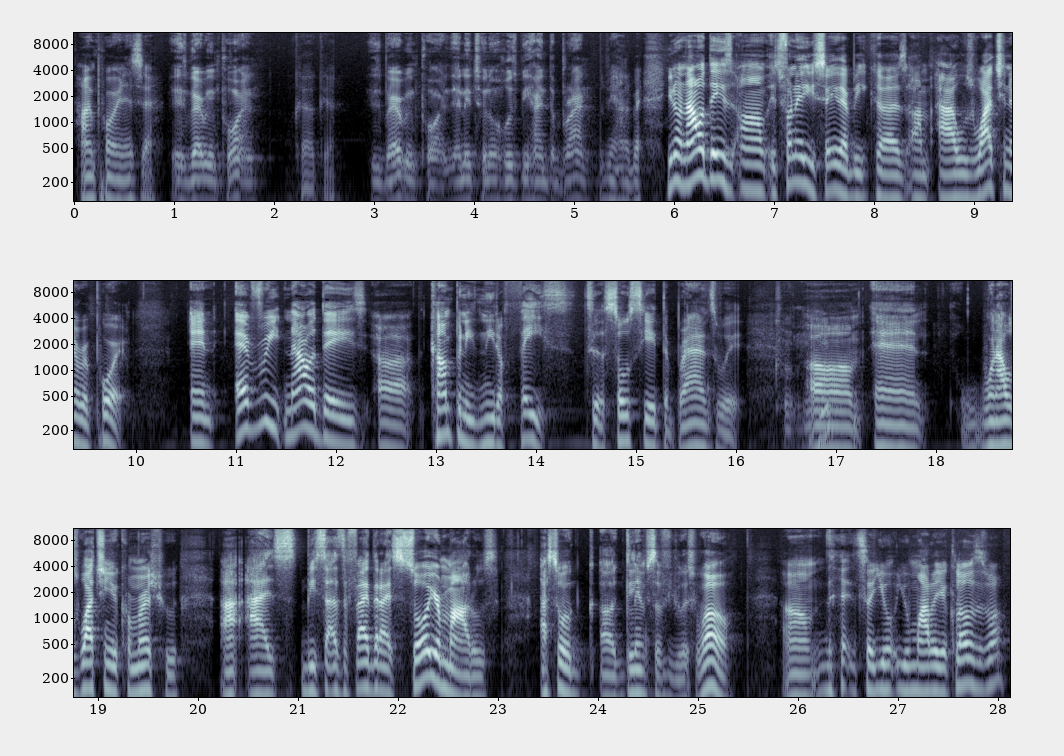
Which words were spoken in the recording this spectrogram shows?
How important is that? It's very important. Okay, okay. It's very important. They need to know who's behind the brand. behind the brand. You know, nowadays, um, it's funny you say that because um, I was watching a report, and every nowadays, uh, companies need a face to associate the brands with. Um, and when I was watching your commercial, I, I besides the fact that I saw your models, I saw a, a glimpse of you as well. Um, so you you model your clothes as well.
